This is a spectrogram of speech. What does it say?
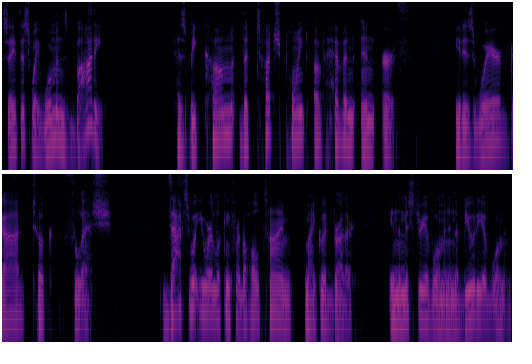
say it this way woman's body has become the touch point of heaven and earth. It is where God took flesh. That's what you were looking for the whole time, my good brother, in the mystery of woman, in the beauty of woman.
